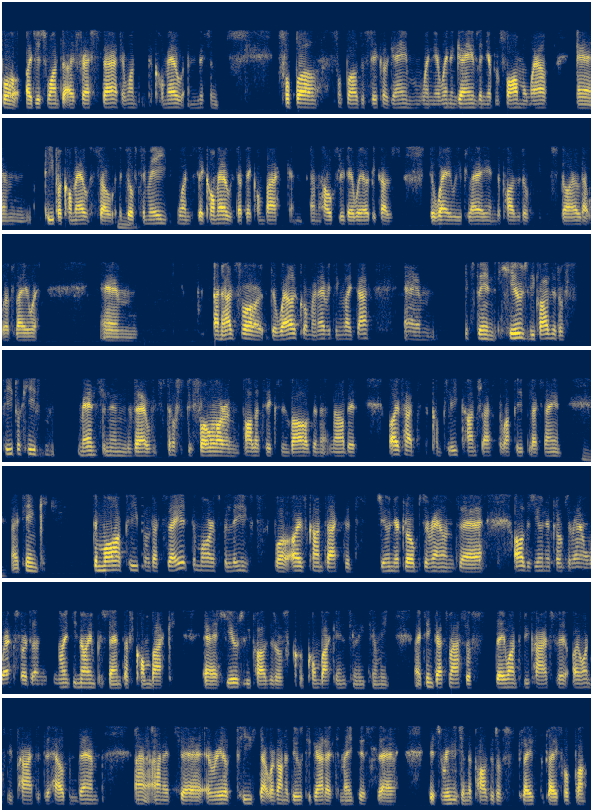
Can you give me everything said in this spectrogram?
but I just want a fresh start. I want them to come out and listen. Football, football's a fickle game. When you're winning games and you're performing well, um, people come out. So it's up to me once they come out that they come back, and, and hopefully they will because the way we play and the positive style that we'll play with. Um, and as for the welcome and everything like that, um, it's been hugely positive. People keep mentioning about stuff before and politics involved in it and all this. I've had complete contrast to what people are saying. Mm. I think the more people that say it, the more it's believed. But I've contacted junior clubs around uh, all the junior clubs around Wexford, and 99% have come back uh, hugely positive, come back instantly to me. I think that's massive. They want to be part of it. I want to be part of the helping them, uh, and it's uh, a real piece that we're going to do together to make this uh, this region a positive place to play football.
